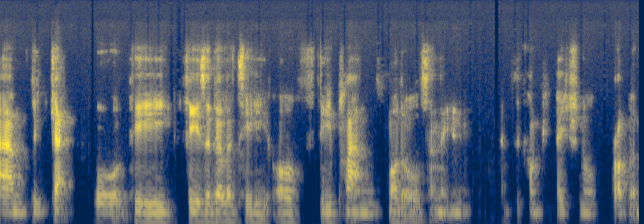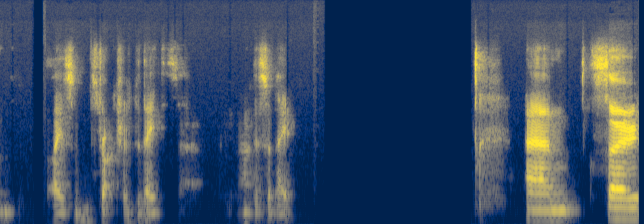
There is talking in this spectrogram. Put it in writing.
um, to check for the feasibility of the planned models and the, and the computational problem size and structure of the data set anticipate. Um, so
